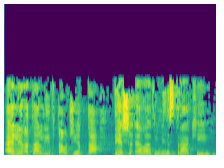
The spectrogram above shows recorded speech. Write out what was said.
A Helena está livre tal dia? Tá. Deixa ela vir ministrar aqui.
